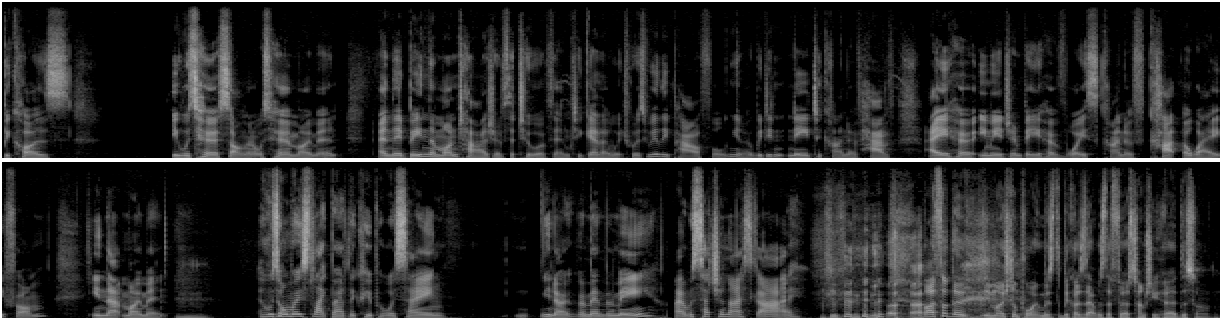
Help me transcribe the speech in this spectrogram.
because it was her song and it was her moment. And there'd been the montage of the two of them together, which was really powerful. You know, we didn't need to kind of have A, her image and B, her voice kind of cut away from in that moment. Mm. It was almost like Bradley Cooper was saying, you know, remember me? I was such a nice guy. Well, I thought the emotional point was because that was the first time she heard the song.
